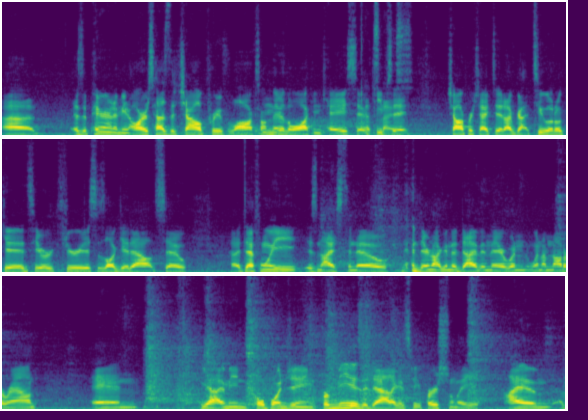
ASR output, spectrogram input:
uh, as a parent, I mean, ours has the child-proof locks on there, the lock-in case, so That's it keeps nice. it child protected. I've got two little kids who are curious as all get out, so uh, definitely is nice to know they're not going to dive in there when, when I'm not around. And yeah, I mean, cold plunging for me as a dad, I can speak personally. I am a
